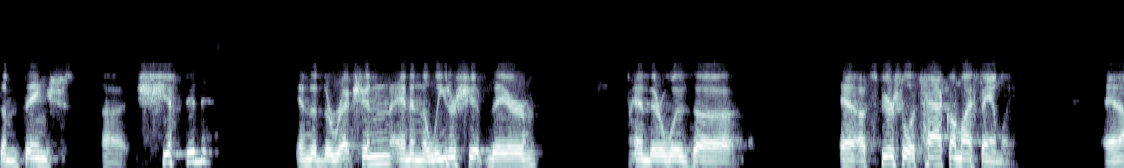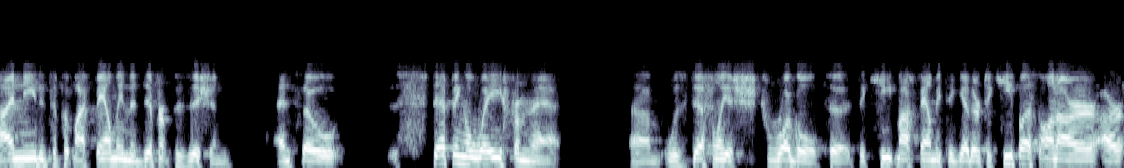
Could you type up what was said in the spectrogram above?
some things uh, shifted in the direction and in the leadership there. And there was a, a spiritual attack on my family, and I needed to put my family in a different position. And so stepping away from that um, was definitely a struggle to, to keep my family together, to keep us on our, our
